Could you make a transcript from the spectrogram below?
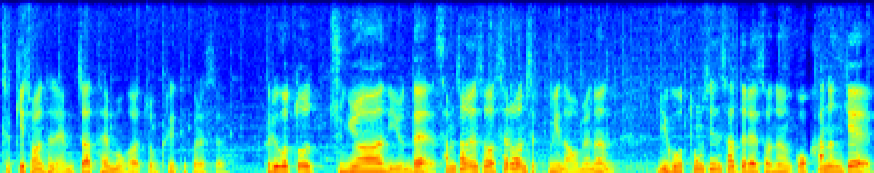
특히 저한테는 M자 탈모가 좀 크리티컬했어요. 그리고 또 중요한 이유인데 삼성에서 새로운 제품이 나오면은 미국 통신사들에서는 꼭 하는 게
